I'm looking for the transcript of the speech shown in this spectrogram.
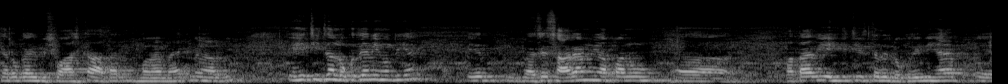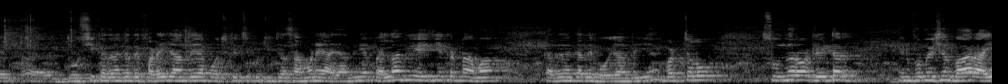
ਕਹਿ ਲਓ ਕਿ ਵਿਸ਼ਵਾਸਘਾਤ ਹੈ ਮ- ਮਹਿਕਮੇ ਨਾਲ ਵੀ। ਇਹ ਚੀਜ਼ਾਂ ਲੁਕਦੀਆਂ ਨਹੀਂ ਹੁੰਦੀਆਂ। ਇਹ ਵੈਸੇ ਸਾਰਿਆਂ ਨੂੰ ਹੀ ਆਪਾਂ ਨੂੰ ਅ, ਪਤਾ ਵੀ ਇਹੀ ਜਿਹੀ ਚੀਜ਼ ਕਦੇ ਲੁਕਦੀ ਨਹੀਂ ਹੈ ਇਹ, ਅ, ਦੋਸ਼ੀ ਕਦੇ ਨਾ ਕਦੇ ਫੜੇ ਜਾਂਦੇ ਆ ਪੁੱਛਗਿੱਛ ਗਿੱਛ ਚੀਜ਼ਾਂ ਸਾਹਮਣੇ ਆ ਜਾਂਦੀਆਂ। ਪਹਿਲਾਂ ਵੀ ਇਹੋ ਜਿਹੀਆਂ ਘਟਨਾਵਾਂ ਕਦੇ ਨਾ ਕਦੇ ਹੋ ਜਾਂਦੀ ਹੈ। ਬਟ ਚਲੋ ਸੂਨਰ ਔਰ ਲੇਟਰ ਇਨਫੋਰਮੇਸ਼ਨ ਬਾਹਰ ਆਈ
